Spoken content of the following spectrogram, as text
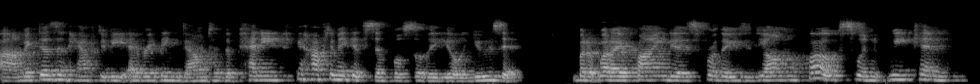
Um, it doesn't have to be everything down to the penny. You have to make it simple so that you'll use it. But what I find is for these young folks, when we can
